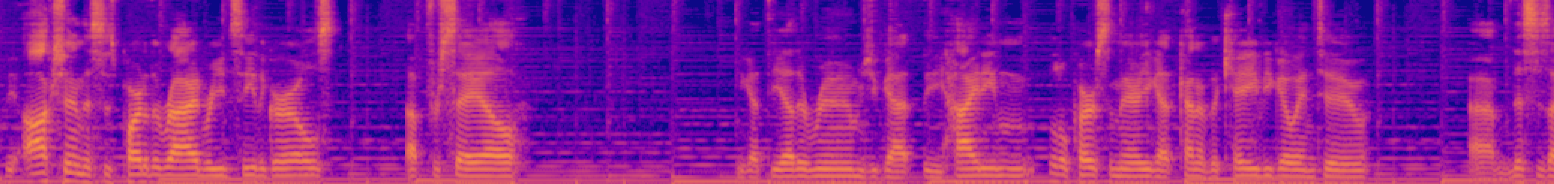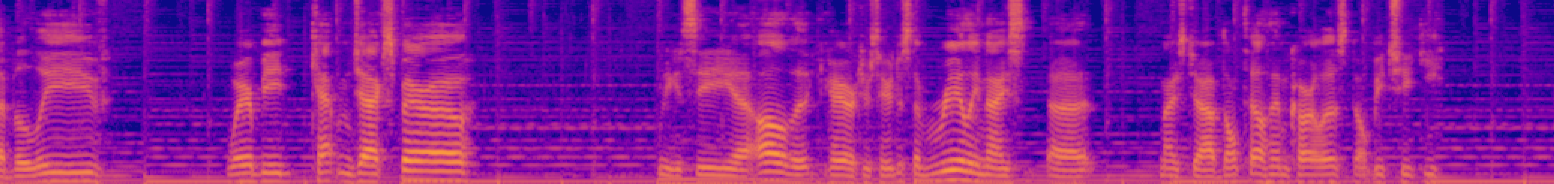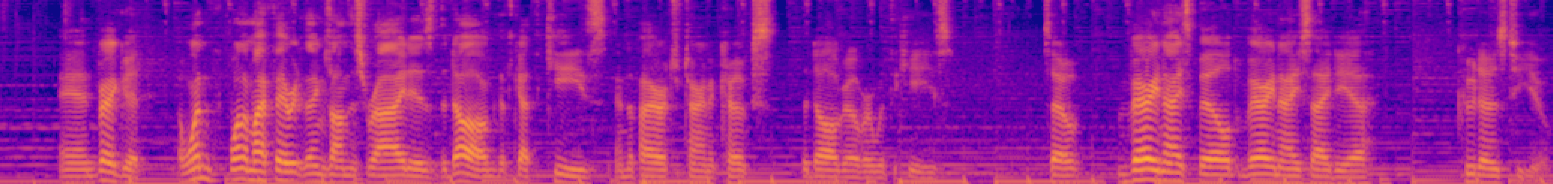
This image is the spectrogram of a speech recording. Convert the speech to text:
the auction. This is part of the ride where you'd see the girls up for sale. You got the other rooms. You got the hiding little person there. You got kind of the cave you go into. Um, this is, I believe, where be Captain Jack Sparrow. We can see uh, all the characters here. Just a really nice, uh, nice job. Don't tell him, Carlos. Don't be cheeky. And very good. Uh, one one of my favorite things on this ride is the dog that's got the keys, and the pirates are trying to coax the dog over with the keys. So very nice build, very nice idea. Kudos to you.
